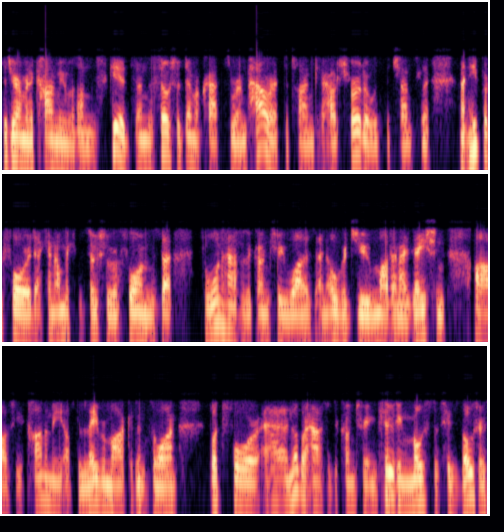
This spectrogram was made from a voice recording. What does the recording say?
the German economy was on the skids and the Social Democrats were in power at the time. Gerhard Schröder was the chancellor and he put forward economic and social reforms that for one half of the country was an overdue modernization of the economy, of the labor market and so on. But for uh, another half of the country, including most of his voters,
